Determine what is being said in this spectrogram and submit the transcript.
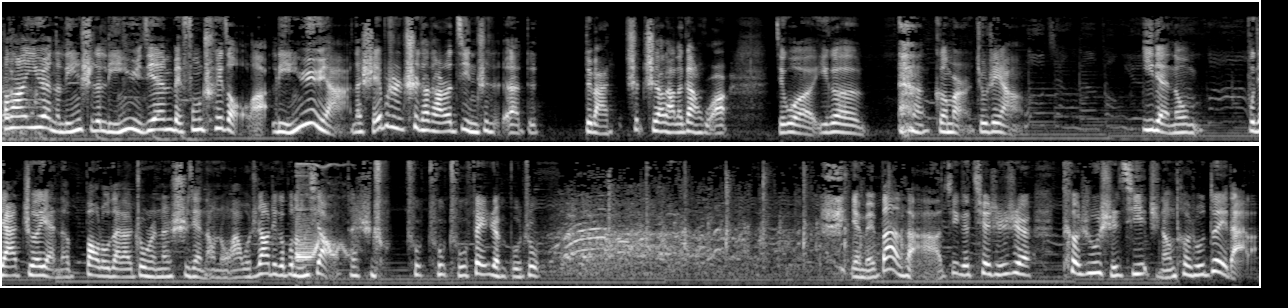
方舱医院的临时的淋浴间被风吹走了。淋浴呀，那谁不是赤条条的进，赤呃对对吧？赤赤条条的干活，结果一个 哥们儿就这样一点都不加遮掩的暴露在了众人的视线当中啊！我知道这个不能笑，但是除除除除非忍不住。也没办法啊，这个确实是特殊时期，只能特殊对待了。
